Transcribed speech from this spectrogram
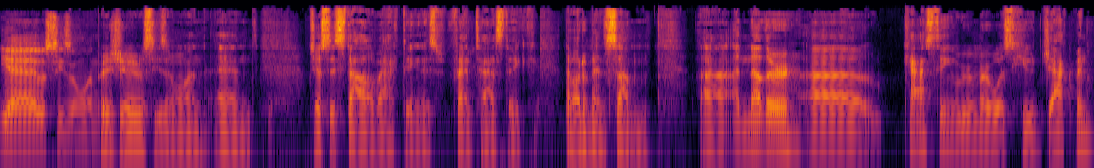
Yeah, it was season one. Pretty sure it was season one, and just his style of acting is fantastic. That would have been something. Uh, another uh, casting rumor was Hugh Jackman.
